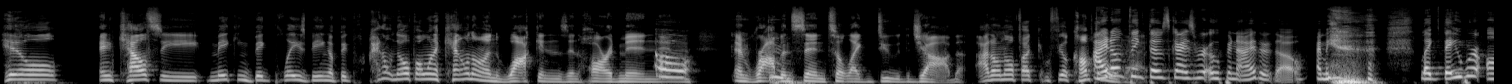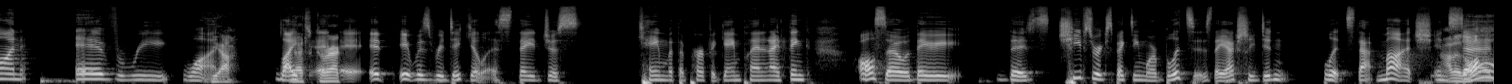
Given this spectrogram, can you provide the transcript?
Hill and Kelce making big plays, being a big. I don't know if I want to count on Watkins and Hardman Oh. and, and Robinson to like do the job. I don't know if I can feel comfortable. I don't think those guys were open either, though. I mean, like they were on everyone. Yeah, like that's correct. It, it it was ridiculous. They just came with a perfect game plan, and I think also they the Chiefs were expecting more blitzes. They actually didn't blitz that much. Instead,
